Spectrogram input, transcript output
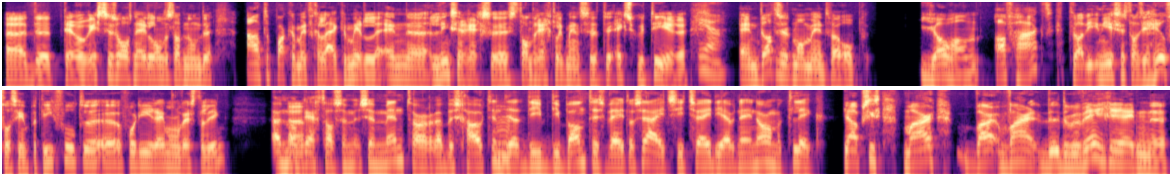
eh, de terroristen, zoals Nederlanders dat noemden, aan te pakken met gelijke middelen. En eh, links en rechts eh, standrechtelijk mensen te executeren. Ja. En dat is het moment waarop Johan afhaakt. Terwijl hij in eerste instantie heel veel sympathie voelt eh, voor die Raymond Westerling. En ook echt als een, zijn mentor beschouwt. En die, die, die band is wederzijds. Die twee die hebben een enorme klik. Ja, precies. Maar waar, waar de, de beweegredenen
